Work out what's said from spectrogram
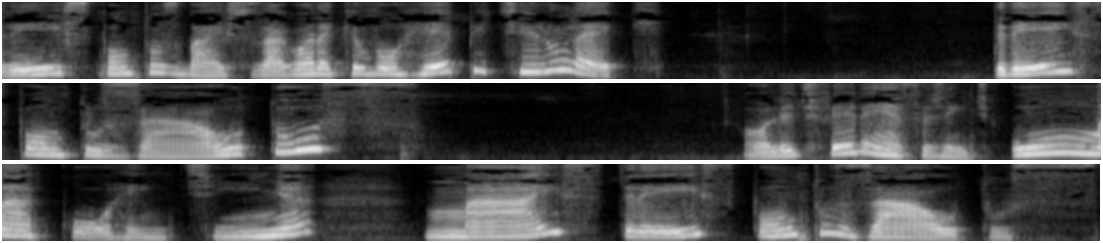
três pontos baixos. Agora que eu vou repetir o leque. Três pontos altos. Olha a diferença, gente. Uma correntinha mais três pontos altos.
